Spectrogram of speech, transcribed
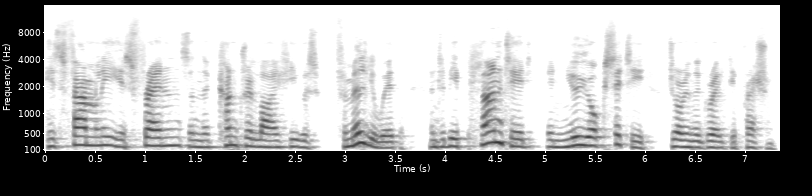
his family, his friends, and the country life he was familiar with, and to be planted in New York City during the Great Depression.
